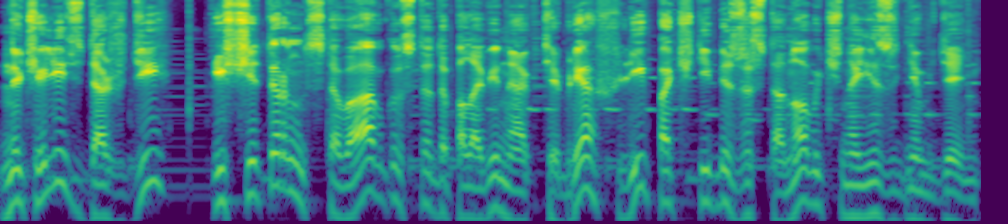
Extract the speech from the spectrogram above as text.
начались дожди, и с 14 августа до половины октября шли почти безостановочно из дня в день.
